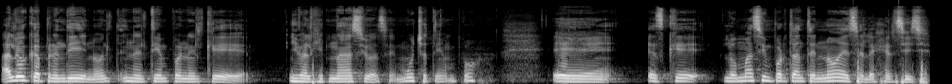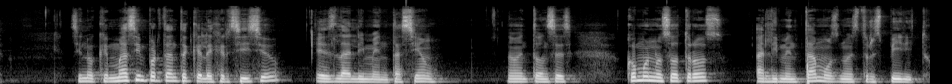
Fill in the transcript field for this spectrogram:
algo que aprendí, ¿no? En el tiempo en el que iba al gimnasio hace mucho tiempo, eh, es que lo más importante no es el ejercicio, sino que más importante que el ejercicio es la alimentación. ¿no? Entonces, ¿cómo nosotros alimentamos nuestro espíritu?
